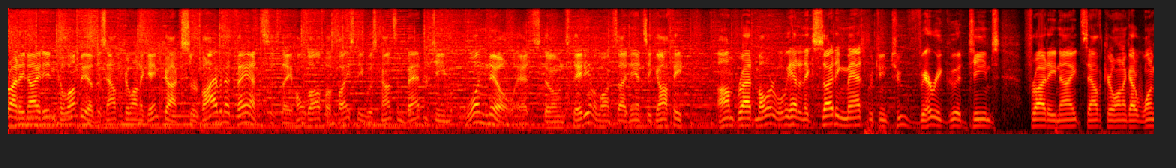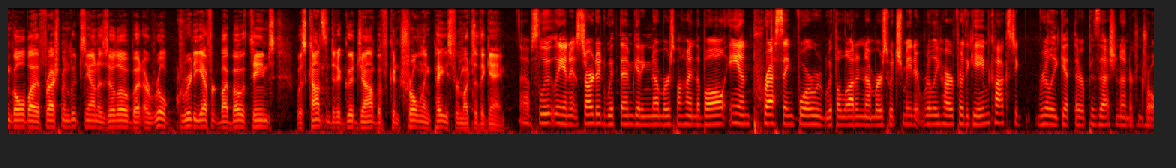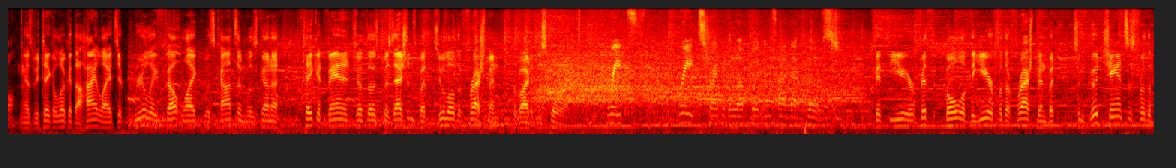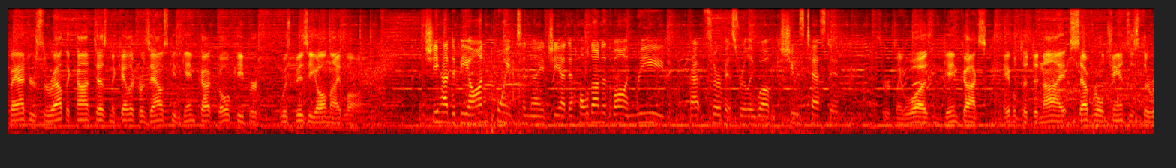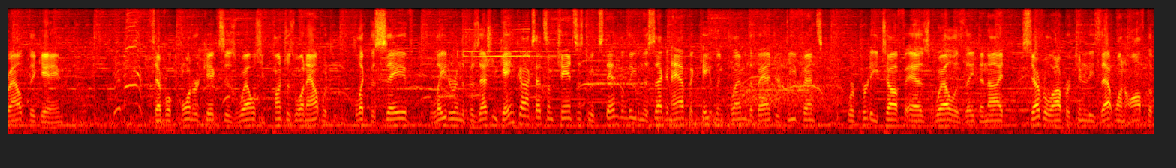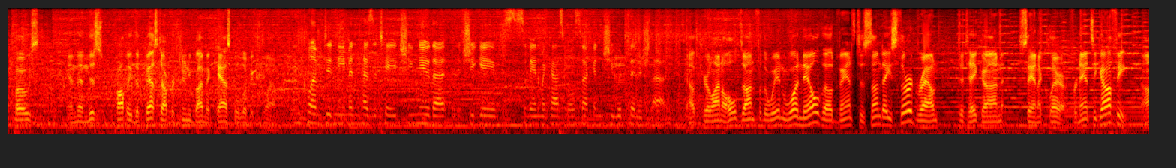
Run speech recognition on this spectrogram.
Friday night in Columbia, the South Carolina Gamecocks survive and advance as they hold off a feisty Wisconsin Badger team 1 0 at Stone Stadium alongside Nancy Goffey. I'm Brad Muller. Well, we had an exciting match between two very good teams Friday night. South Carolina got one goal by the freshman Luciana Zullo, but a real gritty effort by both teams. Wisconsin did a good job of controlling pace for much of the game. Absolutely, and it started with them getting numbers behind the ball and pressing forward with a lot of numbers, which made it really hard for the Gamecocks to really get their possession under control. As we take a look at the highlights, it really felt like Wisconsin was going to take advantage of those possessions, but Zullo, the freshman, provided the score. Great, great strike with the left foot inside that post fifth year, fifth goal of the year for the freshman, but some good chances for the Badgers throughout the contest. Mikayla Krzeczowski, the Gamecock goalkeeper, was busy all night long. And she had to be on point tonight. She had to hold on to the ball and read that service really well because she was tested. Certainly was. And Gamecocks able to deny several chances throughout the game. Several corner kicks as well. She punches one out, would collect the save later in the possession. Gamecocks had some chances to extend the lead in the second half, but Caitlin Clem and the Badger defense were pretty tough as well as they denied several opportunities. That one off the post, and then this probably the best opportunity by McCaskill. Look at Clem. And Clem didn't even hesitate. She knew that if she gave Savannah McCaskill a second, she would finish that. South Carolina holds on for the win 1 0. They'll advance to Sunday's third round to take on Santa Clara. For Nancy Goffey,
